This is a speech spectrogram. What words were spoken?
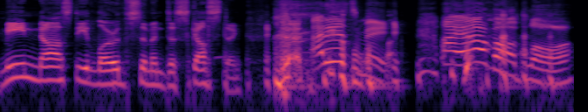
mean, nasty, loathsome, and disgusting. That is me. I am Oddlaw.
